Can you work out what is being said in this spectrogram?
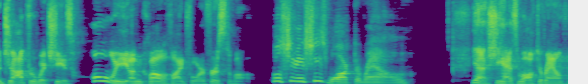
A job for which she is wholly unqualified for, first of all. Well, she I mean she's walked around. Yeah, she has walked around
